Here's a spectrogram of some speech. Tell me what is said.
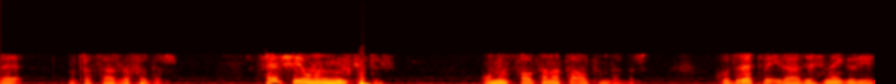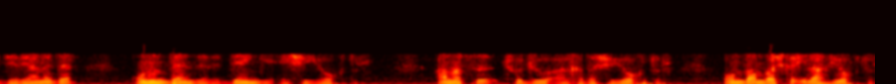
ve mutasarrıfıdır. Her şey onun mülküdür. Onun saltanatı altındadır. Kudret ve iradesine göre cereyan eder. Onun benzeri, dengi, eşi yoktur. Anası, çocuğu, arkadaşı yoktur. Ondan başka ilah yoktur.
